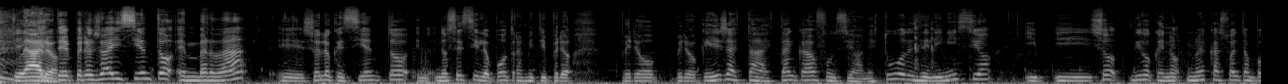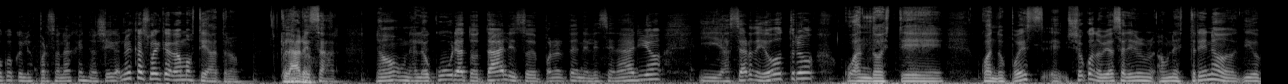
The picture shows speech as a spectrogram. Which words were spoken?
claro. Este, pero yo ahí siento, en verdad, eh, yo lo que siento, no sé si lo puedo transmitir, pero, pero, pero que ella está, está en cada función. Estuvo desde el inicio y, y yo digo que no, no es casual tampoco que los personajes no llegan. No es casual que hagamos teatro. Claro. empezar. ¿No? Una locura total eso de ponerte en el escenario y hacer de otro cuando este cuando pues yo cuando voy a salir a un estreno digo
